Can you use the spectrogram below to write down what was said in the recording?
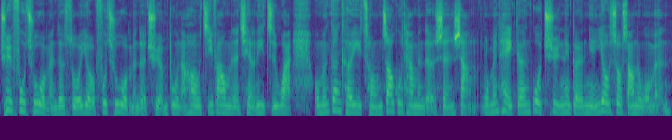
去付出我们的所有，付出我们的全部，然后激发我们的潜力之外，我们更可以从照顾他们的身上，我们可以跟过去那个年幼受伤的我们，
